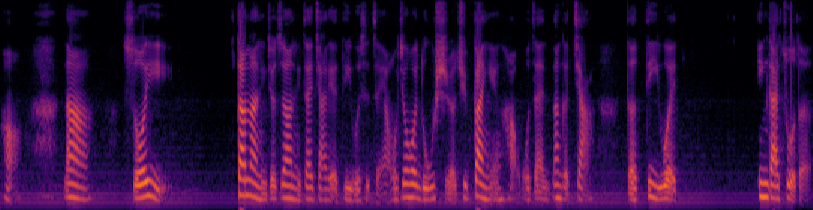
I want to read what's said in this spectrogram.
好，那所以当然你就知道你在家里的地位是怎样，我就会如实的去扮演好我在那个家的地位应该做的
